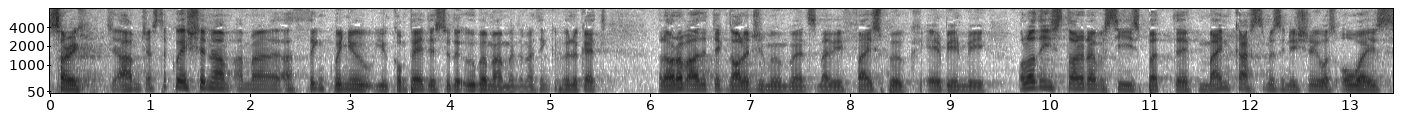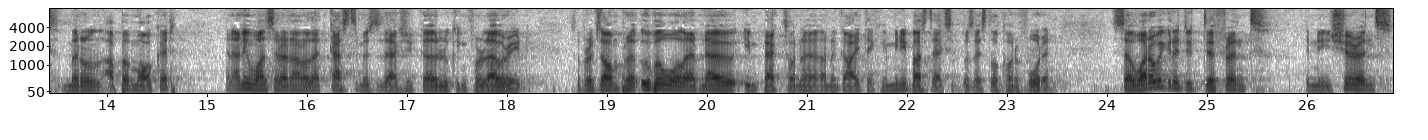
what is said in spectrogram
Sorry, um, just a question. Um, uh, I think when you, you compare this to the Uber moment, and I think if we look at a lot of other technology movements, maybe Facebook, Airbnb, all of these started overseas, but the main customers initially was always middle and upper market. And only once they run out of that customers do they actually go looking for lower end. So, for example, Uber will have no impact on a, on a guy taking a minibus taxi because they still can't afford it. So, what are we going to do different in insurance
